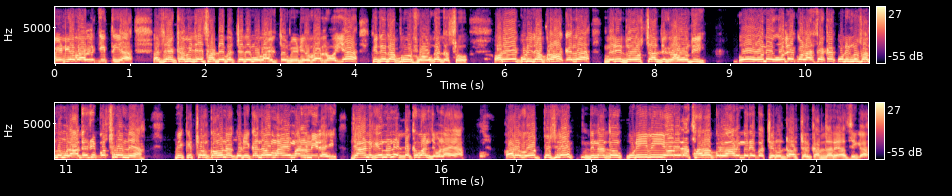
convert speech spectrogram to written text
ਵੀਡੀਓ ਵਾਇਰਲ ਕੀਤੀ ਆ। ਅਸੀਂ ਆਖਿਆ ਵੀ ਜੇ ਸਾਡੇ ਬੱਚੇ ਦੇ ਮੋਬਾਈਲ ਤੋਂ ਵੀਡੀਓ ਵਾਇਰਲ ਹੋਈ ਆ ਕਿਤੇ ਤਾਂ ਪ੍ਰੂਫ ਹੋਊਗਾ ਦੱਸੋ। ਔਰ ਇਹ ਕੁੜੀ ਦਾ ਭਰਾ ਕਹਿੰਦਾ ਮੇਰੀ ਦੋਸਤ ਆ ਜਗਰਾਉਂ ਦੀ। ਉਹ ਉਹਨੇ ਉਹਦੇ ਕੋਲ ਅਸੀਂ ਆਖਿਆ ਕੁੜੀ ਨੂੰ ਸਾਨੂੰ ਮਿਲਾ ਦੇ ਸੀ ਪੁੱਛ ਲੈਂਦੇ ਆ। ਵੀ ਕਿੱਥੋਂ ਕੌਣ ਆ ਕੁੜੀ? ਕਹਿੰਦਾ ਉਹ ਮੈਂ ਮੰਨ ਨਹੀਂ ਰਹੀ। ਜਾਣ ਕੇ ਉਹਨਾਂ ਨੇ ਡੱਕਵੰਜ ਬਣਾਇਆ। ਔਰ ਉਹ ਪਿਛਲੇ ਦਿਨਾਂ ਤੋਂ ਕੁੜੀ ਵੀ ਔਰ ਇਹਦਾ ਸਾਰਾ ਪਰਿਵਾਰ ਮੇਰੇ ਬੱਚੇ ਨੂੰ ਟੌਰਚਰ ਕਰਦਾ ਰਿਹਾ ਸੀਗਾ।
